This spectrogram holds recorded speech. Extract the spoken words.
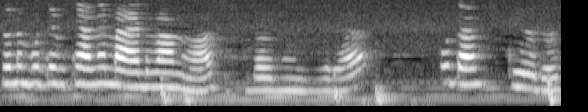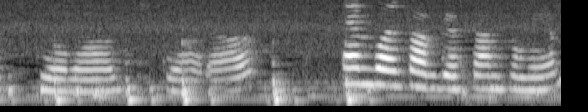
Sonra burada bir tane merdiven var. Gördüğünüz üzere. Buradan çıkıyoruz, çıkıyoruz, çıkıyoruz. Hem bu hesabı göstermiş olayım.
